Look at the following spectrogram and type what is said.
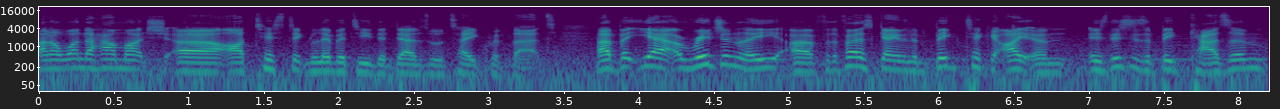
and I wonder how much uh, artistic liberty the devs will take with that. Uh, but yeah, originally, uh, for the first game, the big ticket item is this is a big chasm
